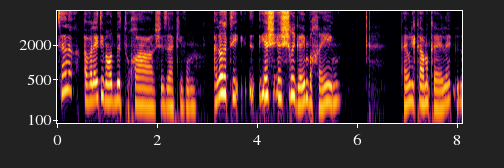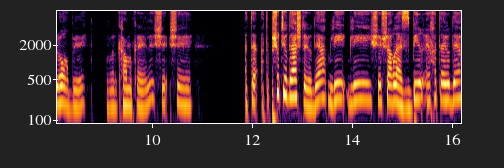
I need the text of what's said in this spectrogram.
בסדר, אבל הייתי מאוד בטוחה שזה הכיוון. אני לא יודעת, יש, יש רגעים בחיים, היו לי כמה כאלה, לא הרבה, אבל כמה כאלה, ש... ש... אתה, אתה פשוט יודע שאתה יודע, בלי, בלי שאפשר להסביר איך אתה יודע.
